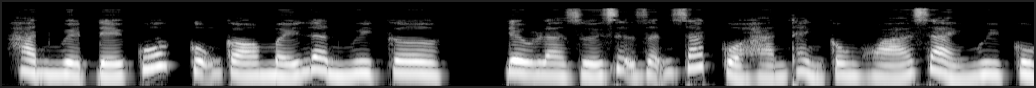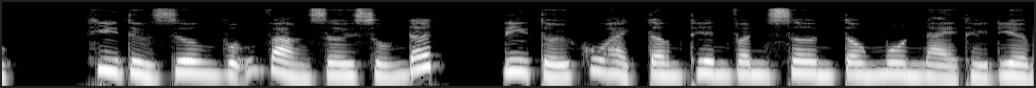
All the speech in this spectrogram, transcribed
Hàn Nguyệt Đế Quốc cũng có mấy lần nguy cơ, đều là dưới sự dẫn dắt của hắn thành công hóa giải nguy cục. Khi Tử Dương vững vàng rơi xuống đất, đi tới khu hạch tâm Thiên Vân Sơn tông môn này thời điểm,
